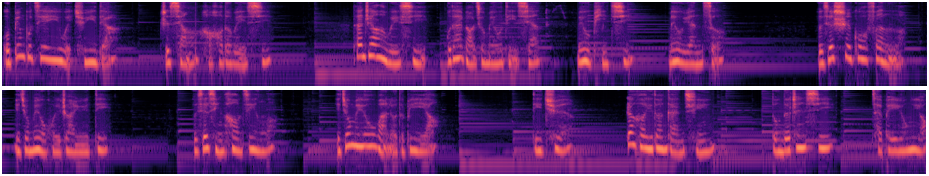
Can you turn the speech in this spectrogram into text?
我并不介意委屈一点，只想好好的维系。但这样的维系，不代表就没有底线，没有脾气。”没有原则，有些事过分了，也就没有回转余地；有些情耗尽了，也就没有挽留的必要。的确，任何一段感情，懂得珍惜，才配拥有；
